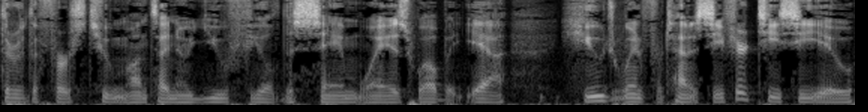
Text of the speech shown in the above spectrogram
through the first two months. I know you feel the same way as well, but yeah, huge win for Tennessee. If you're TCU,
